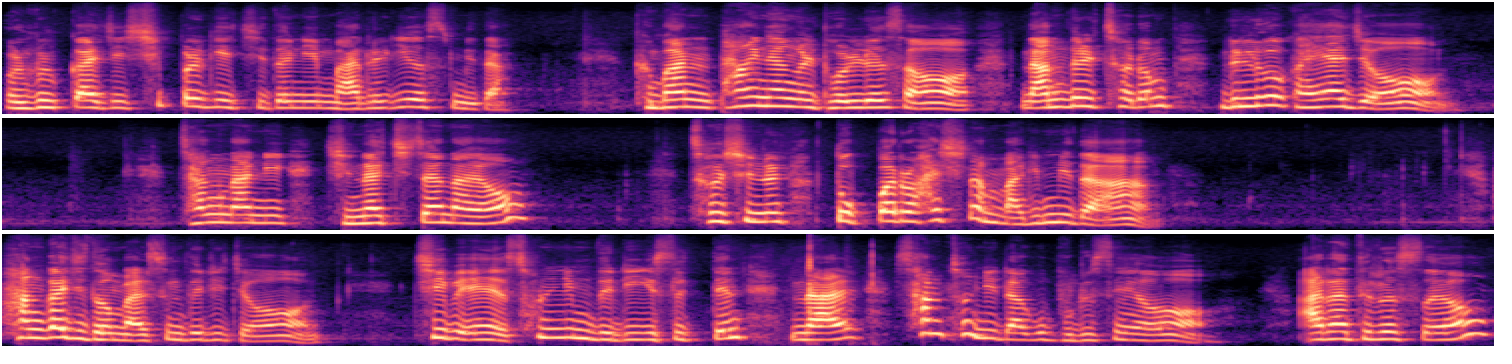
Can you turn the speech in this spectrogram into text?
얼굴까지 시뻘개지더니 말을 이었습니다. 그만 방향을 돌려서 남들처럼 늙어가야죠. 장난이 지나치잖아요. 처신을 똑바로 하시란 말입니다. 한 가지 더 말씀드리죠. 집에 손님들이 있을 땐 날 삼촌이라고 부르세요. 알아들었어요?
